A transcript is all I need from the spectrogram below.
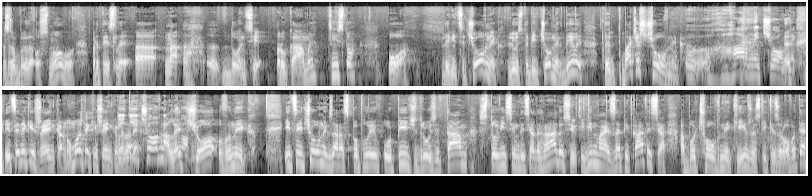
зробили основу, притисли а, на а, е, донці руками тісто. О, дивіться, човник. Люсь, тобі човник диви. Ти бачиш човник? Е, Гарний човник. І це не кишенька. Ну можна кишенька Ні-ні, назвати, човник, але човник. човник. І цей човник зараз поплив у піч, друзі. Там 180 градусів, і він має запікатися або човники, вже скільки зробите,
